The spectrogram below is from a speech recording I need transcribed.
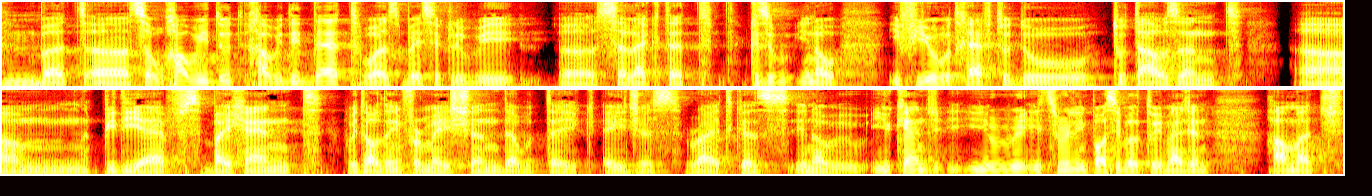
Mm. But uh, so how we did how we did that was basically we uh, selected because you know if you would have to do two thousand um, PDFs by hand with all the information that would take ages, right? Because you know you can't. You re- it's really impossible to imagine how much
